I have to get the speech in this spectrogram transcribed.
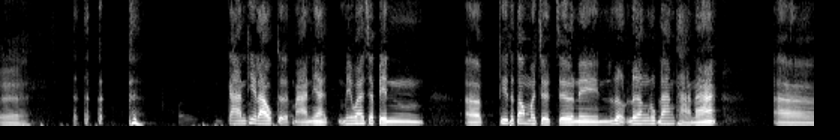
เออการที่เราเกิดมาเนี่ยไม่ว่าจะเป็นเอ่อ ที่จะต้องมาเจอเจอในเรื่องเรื่องรูปร่างฐานะเอ่อ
